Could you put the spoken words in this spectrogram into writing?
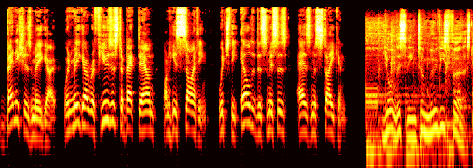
banishes Migo when Migo refuses to back down on his sighting, which the elder dismisses as mistaken. You're listening to Movies First.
